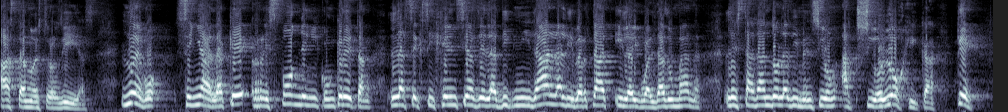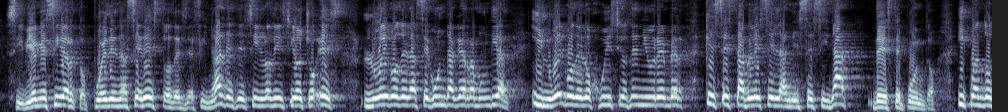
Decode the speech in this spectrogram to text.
hasta nuestros días. Luego, señala que responden y concretan las exigencias de la dignidad, la libertad y la igualdad humana. Le está dando la dimensión axiológica que, si bien es cierto, pueden hacer esto desde finales del siglo XVIII, es luego de la Segunda Guerra Mundial y luego de los juicios de Nuremberg que se establece la necesidad de este punto. Y cuando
